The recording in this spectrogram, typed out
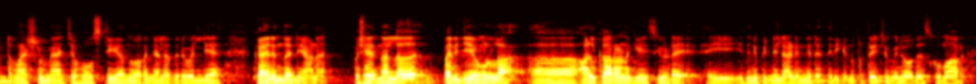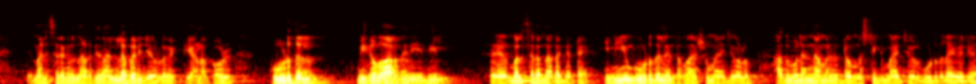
ഇന്റർനാഷണൽ മാച്ച് ഹോസ്റ്റ് ചെയ്യുക എന്ന് പറഞ്ഞാൽ അതൊരു വലിയ കാര്യം തന്നെയാണ്. പക്ഷേ നല്ല പരിചയമുള്ള ആൾക്കാരാണ് കെ സിയുടെ ഈ ഇതിന് പിന്നിൽ അണിനിരത്തിരിക്കുന്നത് പ്രത്യേകിച്ചും വിനോദ് എസ് കുമാർ മത്സരങ്ങൾ നടത്തിയ നല്ല പരിചയമുള്ള വ്യക്തിയാണ്. അപ്പോൾ കൂടുതൽ മികവാർന്ന രീതിയിൽ മത്സരം നടക്കട്ടെ. ഇനിയും കൂടുതൽ ഇന്റർനാഷണൽ മാച്ചുകളും അതുപോലെ നമ്മുടെ ഡൊമസ്റ്റിക് മാച്ചുകൾ കൂടുതലായി വരിക.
